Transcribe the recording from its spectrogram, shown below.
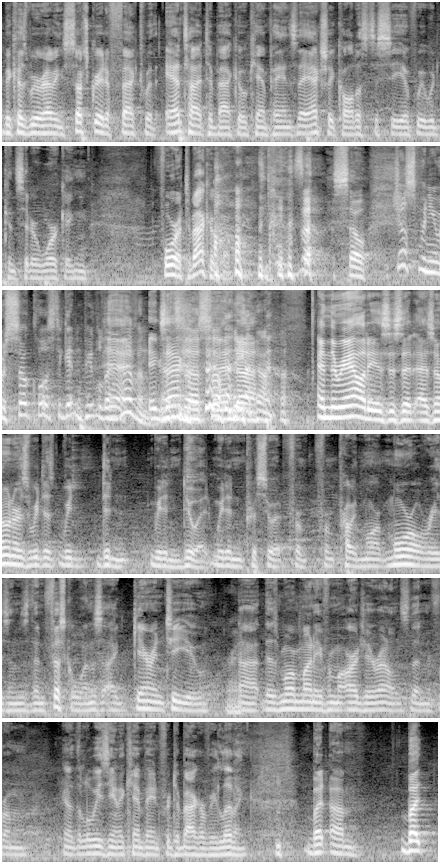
because we were having such great effect with anti-tobacco campaigns. They actually called us to see if we would consider working for a tobacco company. so Just when you were so close to getting people to yeah, heaven. exactly. Uh, so- and, uh, and the reality is, is that as owners, we just we didn't we didn't do it. We didn't pursue it for, for probably more moral reasons than fiscal ones. I guarantee you, Right. uh, there's more money from R.J. Reynolds than from you know the Louisiana campaign for tobacco-free living. but um, but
